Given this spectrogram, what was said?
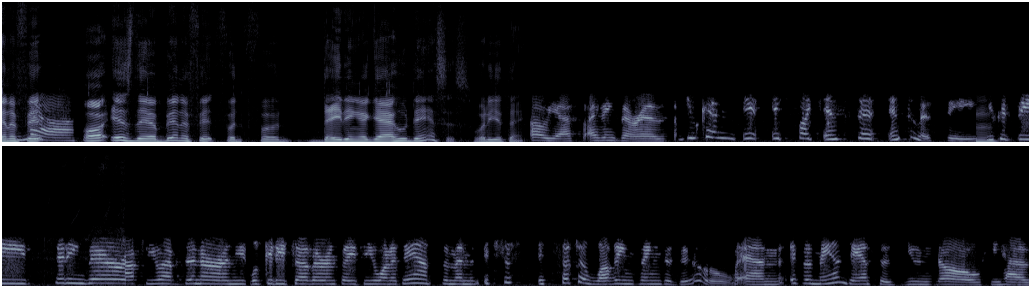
benefit Yeah. or is there a benefit for for dating a guy who dances. What do you think? Oh yes, I think there is. You can. It, it's like instant intimacy. Mhm. You could be sitting there after you have dinner and you look at each other and say, "Do you want to dance?" And then it's just it's such a loving thing to do. And if a man dances, you know he has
